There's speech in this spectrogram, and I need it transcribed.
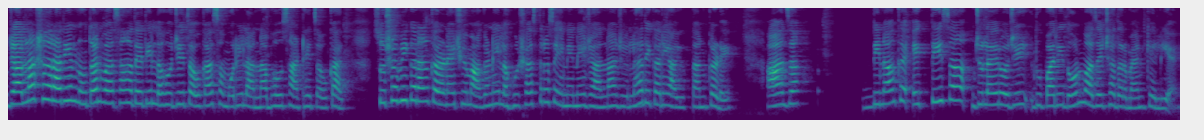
जालना शहरातील नूतन वसाहतेतील लहुजी चौकासमोरील अण्णाभाऊ साठे चौकात सुशोभीकरण करण्याची मागणी लघुशस्त्र सेनेने जालना जिल्हाधिकारी आयुक्तांकडे. आज दिनांक एकतीस जुलै रोजी दुपारी दोन वाजेच्या दरम्यान केली आहे.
